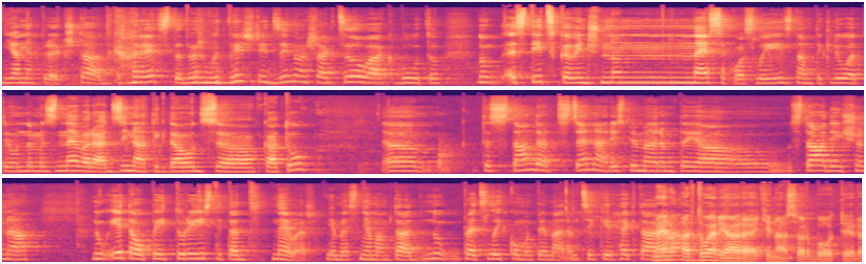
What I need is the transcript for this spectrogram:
Ja ne priekš tāda kā es, tad varbūt viņš ir zinošāk cilvēki būtu. Nu, es ticu, ka viņš nu, nesakos līdzi tam tik ļoti un nemaz nevarētu zināt tik daudz kā tu. Uh, tas standarta scenārijs, piemēram, tajā stādīšanā, uh, nu, ietaupīt tur īsti nevar. Ja mēs ņemam tādu nu, pēc likuma, piemēram, cik ir hektāri. Nu, ar to ir jārēķinās. Varbūt ir,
